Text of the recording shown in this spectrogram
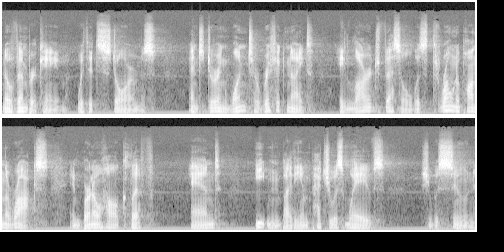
November came with its storms, and during one terrific night a large vessel was thrown upon the rocks in Burnewhall Cliff, and, eaten by the impetuous waves, she was soon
